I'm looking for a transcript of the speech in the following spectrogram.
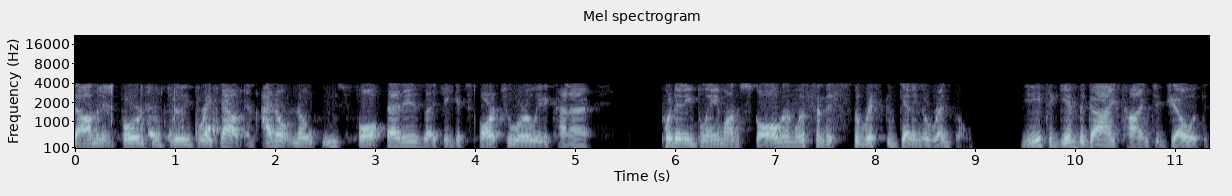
dominant forward group really break out. And I don't know whose fault that is. I think it's far too early to kind of put any blame on Staal. And listen, this is the risk of getting a rental. You need to give the guy time to gel with the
